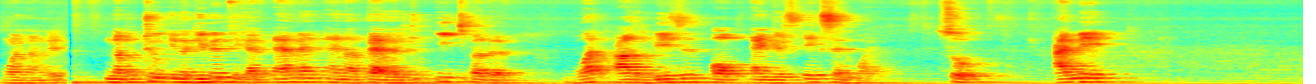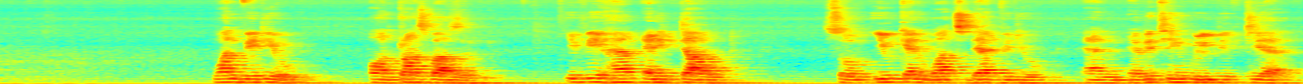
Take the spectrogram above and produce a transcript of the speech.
100. Number 2 in the given figure M and N are parallel to each other. What are the measures of angles X and Y? So I made one video on transversal if you have any doubt so you can watch that video and everything will be clear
